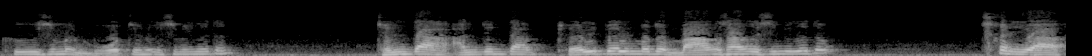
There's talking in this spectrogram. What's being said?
그 의심은 못된 의심이거든. 된다, 안 된다, 별별 모두 망상 의심이거든. 천이와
